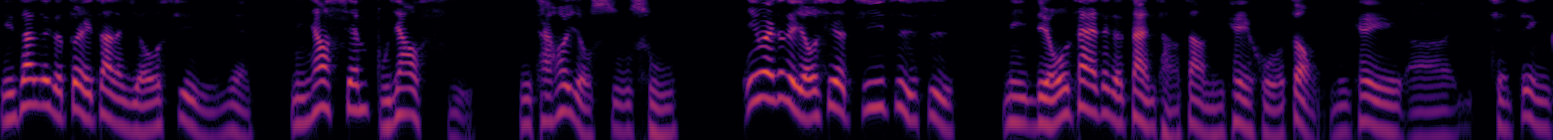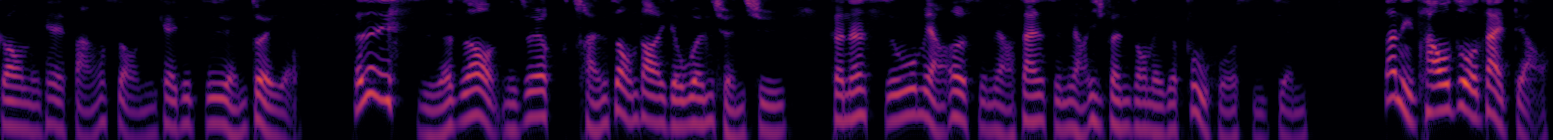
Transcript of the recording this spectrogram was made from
你在这个对战的游戏里面，你要先不要死，你才会有输出。因为这个游戏的机制是，你留在这个战场上，你可以活动，你可以呃前进攻，你可以防守，你可以去支援队友。可是你死了之后，你就会传送到一个温泉区，可能十五秒、二十秒、三十秒、一分钟的一个复活时间。那你操作再屌，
